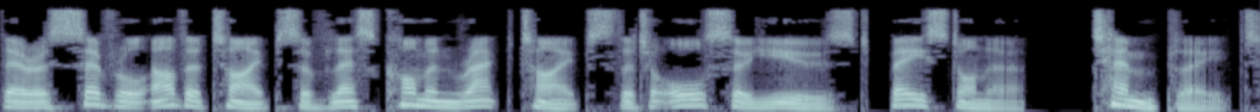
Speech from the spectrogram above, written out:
There are several other types of less common rack types that are also used, based on a «template»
